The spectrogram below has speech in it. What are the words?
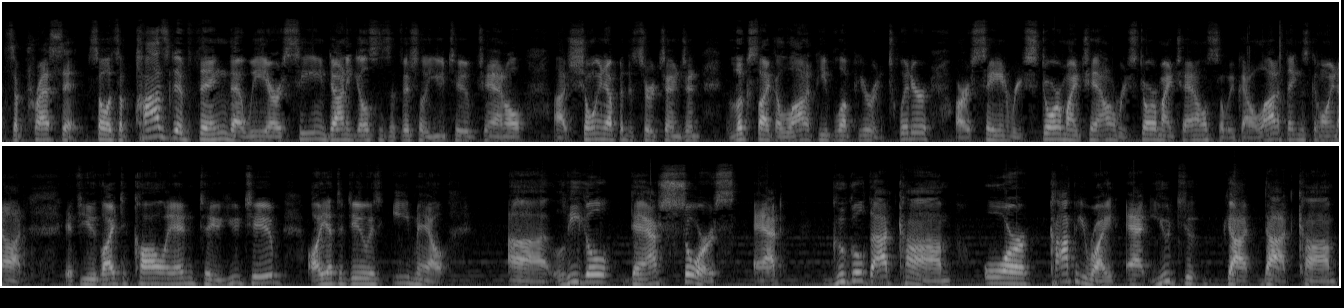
suppress it. So it's a positive thing that we are seeing Donny Gillson's official YouTube channel uh, showing up in the search engine. It looks like a lot of people up here in Twitter are saying, restore my channel, restore my channel. So we've got a lot of things going on. If you'd like to call in to YouTube, all you have to do is email uh, legal-source at google.com or copyright at YouTube com,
